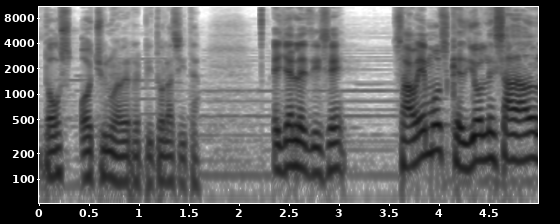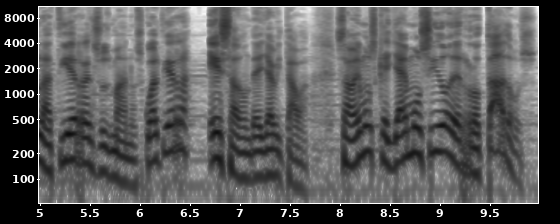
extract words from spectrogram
2, 8 y 9, repito la cita. Ella les dice, sabemos que Dios les ha dado la tierra en sus manos. ¿Cuál tierra? Esa donde ella habitaba. Sabemos que ya hemos sido derrotados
